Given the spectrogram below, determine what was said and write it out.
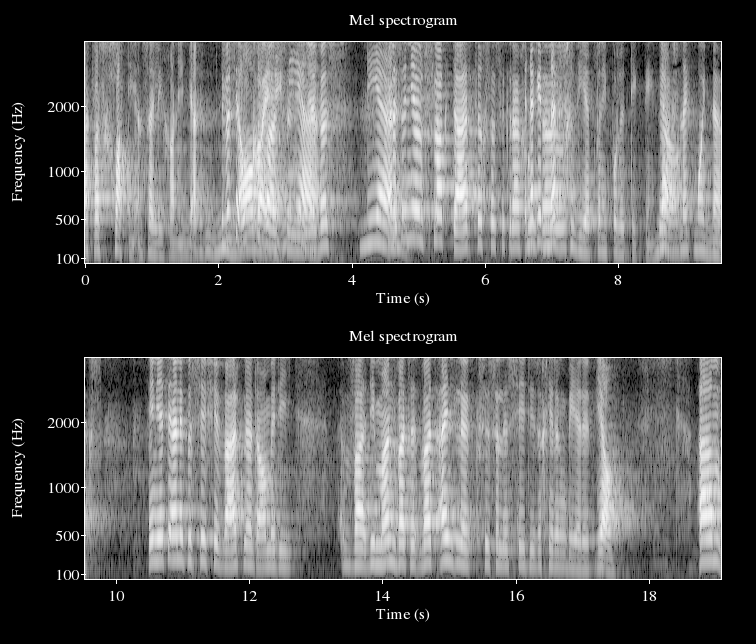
ek was glad nie in sy liga nie. Ek nie Jy was nie naby opgewasse nie. Jy was nee, jy was in jou vlak 30s as ek reg en ek het onthou. niks geweet van die politiek nie. Ja. Niks, net mooi niks. En jy het eintlik besef jy werk nou daar met die wat die man wat wat eintlik soos hulle sê die regering beheer het. Ja. Um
